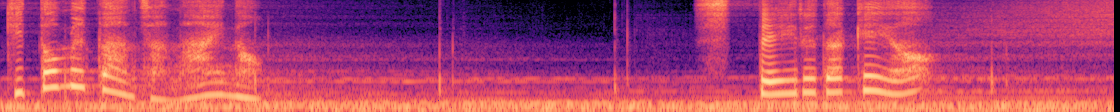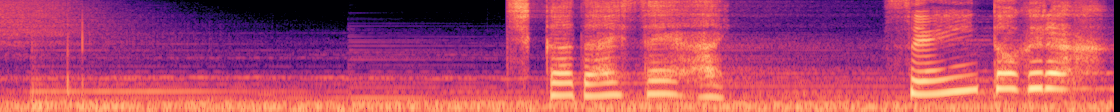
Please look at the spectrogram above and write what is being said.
き止めたんじゃないの。知っているだけよ。地下大聖杯。セイントグラフ。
